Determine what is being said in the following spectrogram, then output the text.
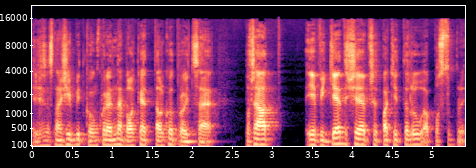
že se snaží být konkurentem velké telko trojce. Pořád je vidět, že předplatitelů a postupný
